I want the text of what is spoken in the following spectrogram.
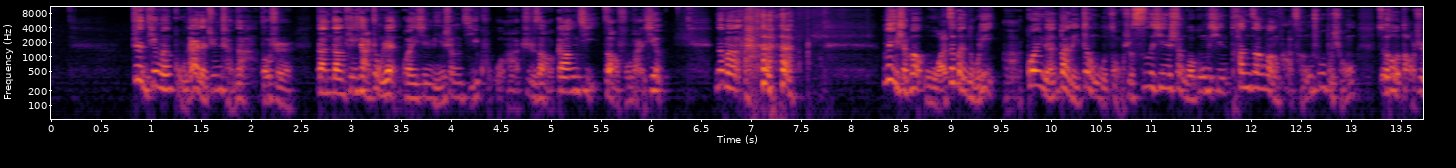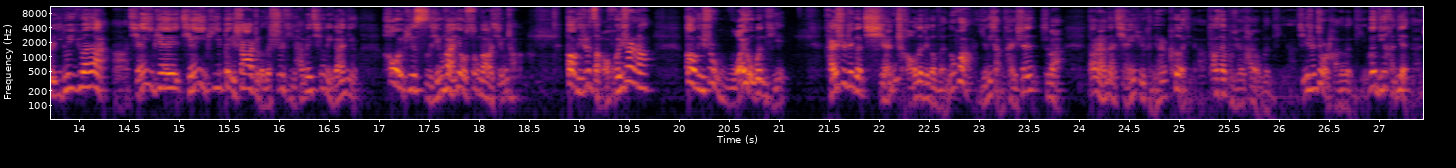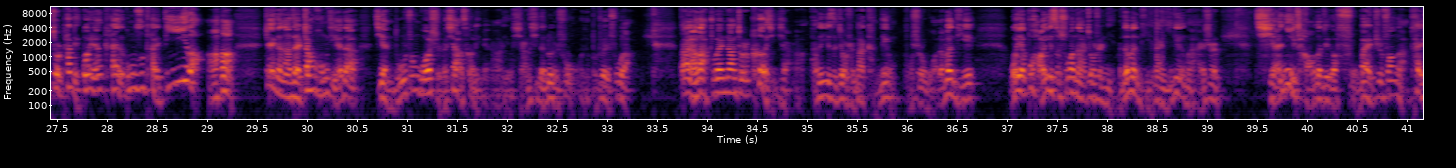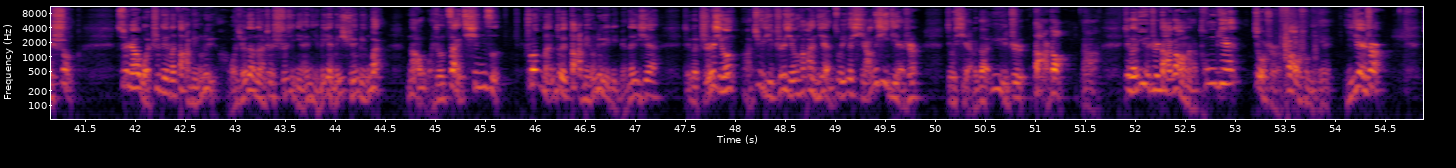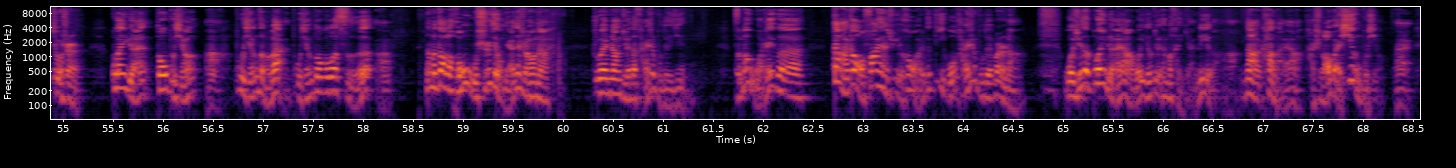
朕听闻古代的君臣呐，都是担当天下重任，关心民生疾苦啊，制造纲纪，造福百姓。那么。为什么我这么努力啊？官员办理政务总是私心胜过公心，贪赃枉法层出不穷，最后导致一堆冤案啊！前一批前一批被杀者的尸体还没清理干净，后一批死刑犯又送到了刑场，到底是怎么回事呢？到底是我有问题？还是这个前朝的这个文化影响太深，是吧？当然呢，前一句肯定是客气啊，他才不觉得他有问题啊，其实就是他的问题。问题很简单，就是他给官员开的工资太低了啊。这个呢，在张宏杰的《简读中国史》的下册里面啊，有详细的论述，我就不赘述了。当然了，朱元璋就是客气一下啊，他的意思就是那肯定不是我的问题，我也不好意思说呢，就是你们的问题，那一定呢还是前一朝的这个腐败之风啊太盛。虽然我制定了大明律啊，我觉得呢这十几年你们也没学明白，那我就再亲自专门对大明律里面的一些这个执行啊，具体执行和案件做一个详细解释，就写了个御制大啊。这个御制大告呢，通篇就是告诉你一件事儿，就是官员都不行啊，不行怎么办？不行都给我死啊！那么到了洪武十九年的时候呢，朱元璋觉得还是不对劲，怎么我这个大告发下去以后啊，这个帝国还是不对味儿呢？我觉得官员啊，我已经对他们很严厉了啊，那看来啊，还是老百姓不行。哎，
